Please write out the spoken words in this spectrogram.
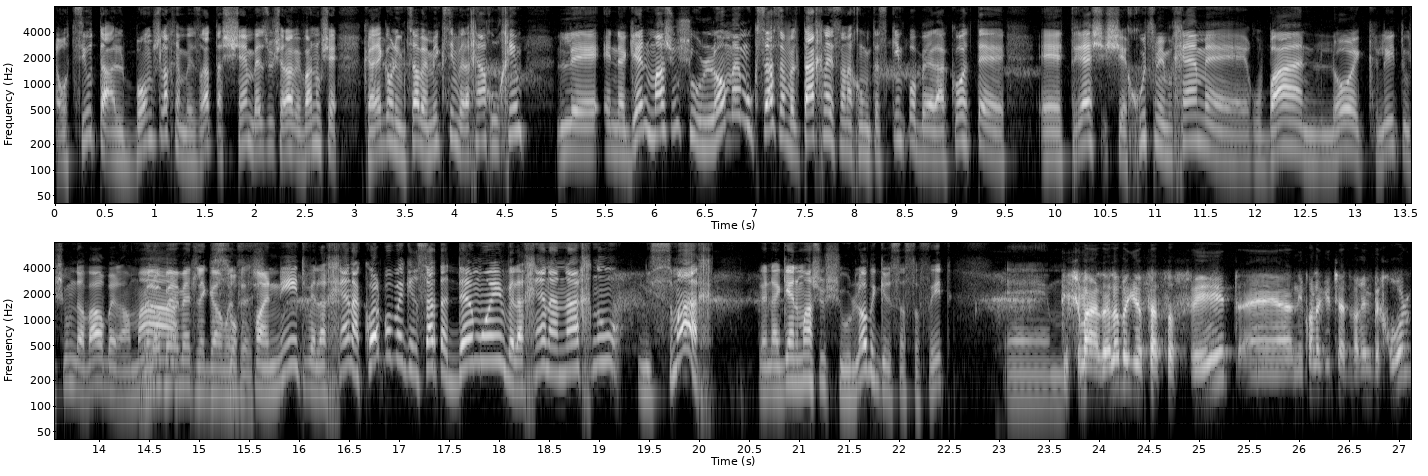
כשהוציאו את האלבום שלכם בעזרת השם באיזשהו שלב, הבנו שכרגע הוא נמצא במיקסים ולכן אנחנו הולכים לנגן משהו שהוא לא ממוקסס, אבל תכלס אנחנו מתעסקים פה בלהקות אה, אה, טרש שחוץ ממכם אה, רובן לא הקליטו שום דבר ברמה ולא באמת לגמרי טרש. סופנית, ולכן הכל פה בגרסת הדמואים, ולכן אנחנו נשמח לנגן משהו שהוא לא בגרסה סופית. אה, תשמע, זה לא בגרסה סופית, אה, אני יכול להגיד שהדברים בחו"ל,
